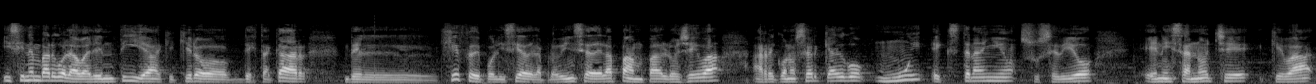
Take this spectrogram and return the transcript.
Y sin embargo, la valentía que quiero destacar del jefe de policía de la provincia de La Pampa lo lleva a reconocer que algo muy extraño sucedió en esa noche que va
